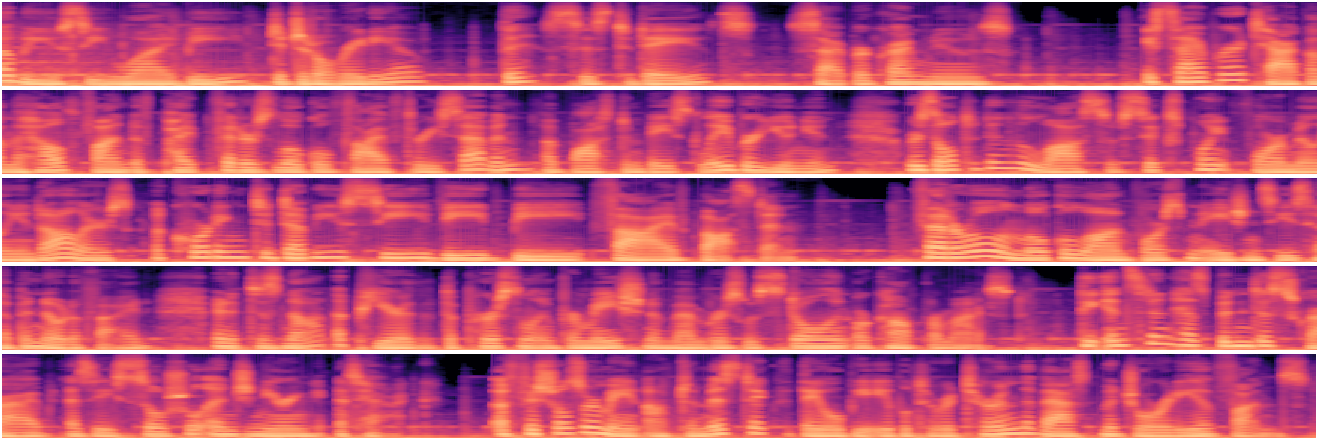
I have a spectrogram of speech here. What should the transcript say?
WCYB Digital Radio. This is today's Cybercrime News. A cyber attack on the health fund of Pipefitters Local 537, a Boston based labor union, resulted in the loss of $6.4 million, according to WCVB 5 Boston. Federal and local law enforcement agencies have been notified, and it does not appear that the personal information of members was stolen or compromised. The incident has been described as a social engineering attack. Officials remain optimistic that they will be able to return the vast majority of funds.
